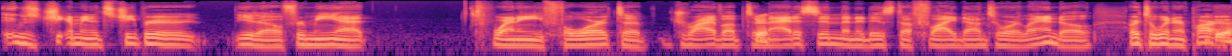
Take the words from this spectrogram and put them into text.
it was cheap. I mean, it's cheaper, you know, for me at twenty four to drive up to Yeah. Madison than it is to fly down to Orlando or to Winter Park. Yeah.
